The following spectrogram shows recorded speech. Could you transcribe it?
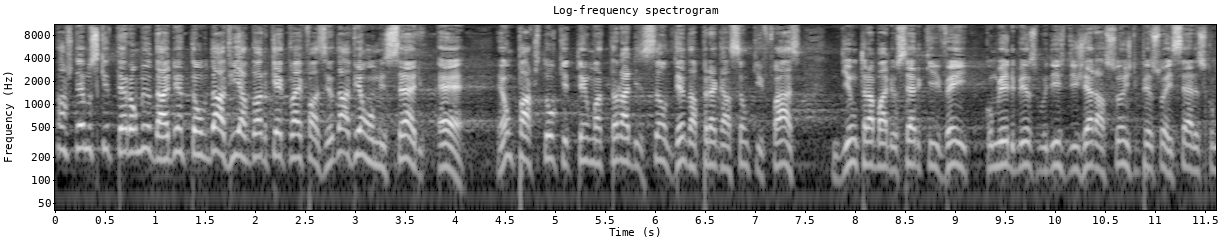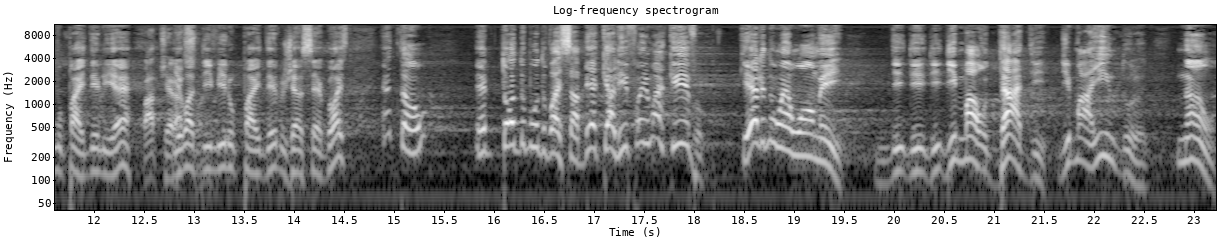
Nós temos que ter humildade. Então o Davi agora o que, é que vai fazer? O Davi é um homem sério? É. É um pastor que tem uma tradição dentro da pregação que faz, de um trabalho sério que vem, como ele mesmo diz, de gerações de pessoas sérias como o pai dele é. Quatro Eu gerações. admiro o pai dele, o Jessé Góes. Então, ele- todo mundo vai saber que ali foi um arquivo. Que ele não é um homem de, de, de, de maldade, de má índole. Não.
